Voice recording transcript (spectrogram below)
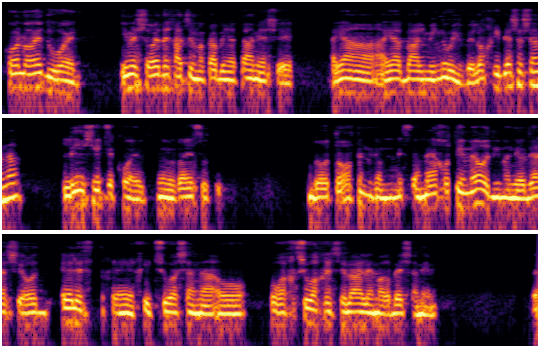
כל אוהד הוא אוהד. אם יש אוהד אחד של מכבי נתניה שהיה היה בעל מינוי ולא חידש השנה, לי אישית זה כואב, זה מבאס אותי. באותו אופן גם משמח אותי מאוד אם אני יודע שעוד אלף חידשו השנה או, או רכשו אחרי שלא היה להם הרבה שנים. זה-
